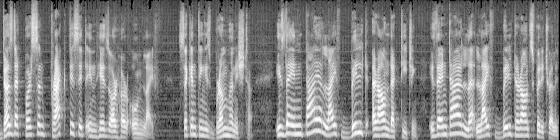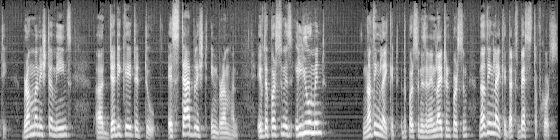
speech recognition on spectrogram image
does that person practice it in his or her own life? Second thing is Brahmanishta is the entire life built around that teaching? Is the entire life built around spirituality? Brahmanishta means uh, dedicated to, established in Brahman. If the person is illumined, nothing like it. The person is an enlightened person, nothing like it. That's best, of course.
